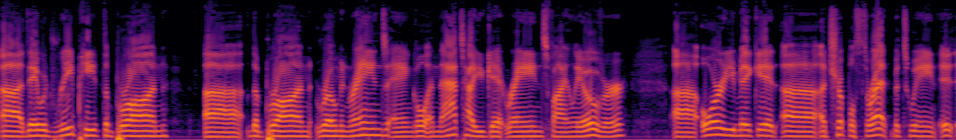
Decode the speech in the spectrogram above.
uh, they would repeat the Braun uh, the Braun Roman Reigns angle, and that's how you get Reigns finally over. Uh, or you make it uh, a triple threat between. It,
